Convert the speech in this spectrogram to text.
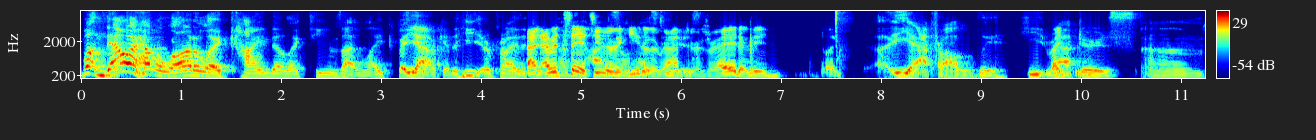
Well, now I have a lot of like kind of like teams I like. But yeah, okay, the Heat are probably. The I, I would say it's either the Heat or the two years. Raptors, right? I mean, like Uh, yeah, probably Heat, Like- Raptors. Um,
